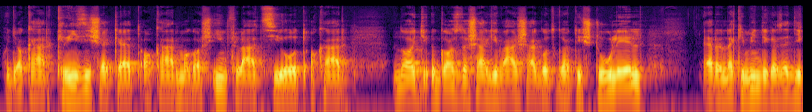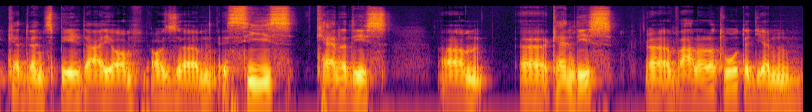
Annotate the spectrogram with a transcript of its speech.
hogy akár kríziseket, akár magas inflációt, akár nagy gazdasági válságokat is túlél. Erre neki mindig az egyik kedvenc példája az Seas Canadis, um, uh, Candice uh, vállalat volt, egy ilyen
